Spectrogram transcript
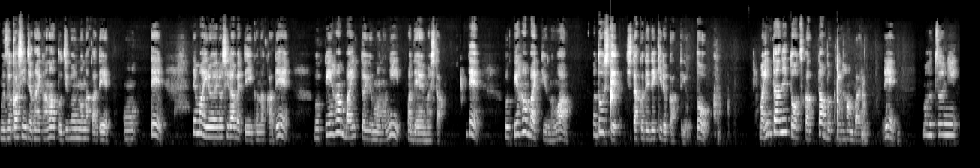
難しいんじゃないかなと自分の中で思って、で、まあいろいろ調べていく中で、物品販売というものに、まあ、出会いました。で、物品販売っていうのは、まあ、どうして自宅でできるかっていうと、まあ、インターネットを使った物品販売で、まあ、普通に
